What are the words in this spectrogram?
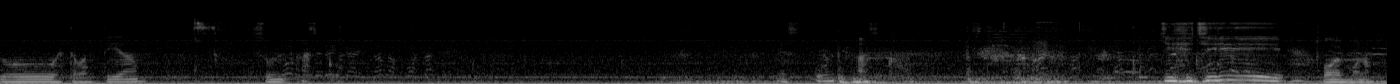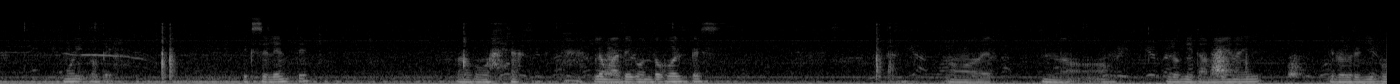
Uh, esta partida es un asco. Es un asco. GG. Oh, el mono. Muy ok. Excelente. Bueno, como era, lo maté con dos golpes. Vamos a ver. No. Loki también ahí. El otro equipo.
